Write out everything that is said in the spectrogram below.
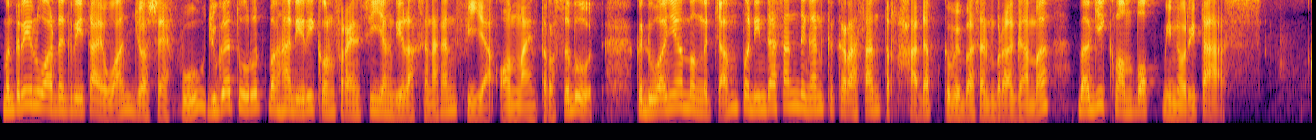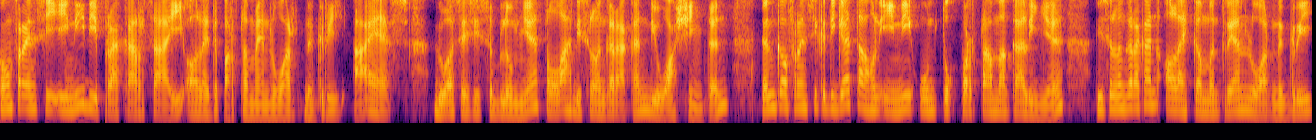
Menteri Luar Negeri Taiwan Joseph Wu juga turut menghadiri konferensi yang dilaksanakan via online tersebut. Keduanya mengecam penindasan dengan kekerasan terhadap kebebasan beragama bagi kelompok minoritas. Konferensi ini diprakarsai oleh Departemen Luar Negeri AS. Dua sesi sebelumnya telah diselenggarakan di Washington dan konferensi ketiga tahun ini untuk pertama kalinya diselenggarakan oleh Kementerian Luar Negeri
